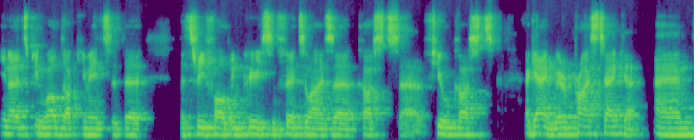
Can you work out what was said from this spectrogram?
you know, it's been well documented the the threefold increase in fertilizer costs, uh, fuel costs, again, we're a price taker, and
